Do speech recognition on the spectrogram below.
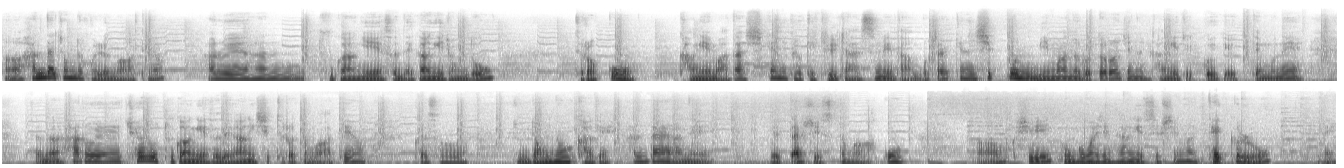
어, 한달 정도 걸린 것 같아요. 하루에 한 두 강의에서 네 강의 정도 들었고 강의마다 시간이 그렇게 길지 않습니다. 뭐 짧게는 10분 미만으로 떨어지는 강의도 있고 있기 때문에 저는 하루에 최소 두 강의에서 네 강의씩 들었던 것 같아요. 그래서 좀 넉넉하게 한 달 안에 딸 수 있었던 것 같고 어, 혹시 궁금하신 사항이 있으시면 댓글로 네,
